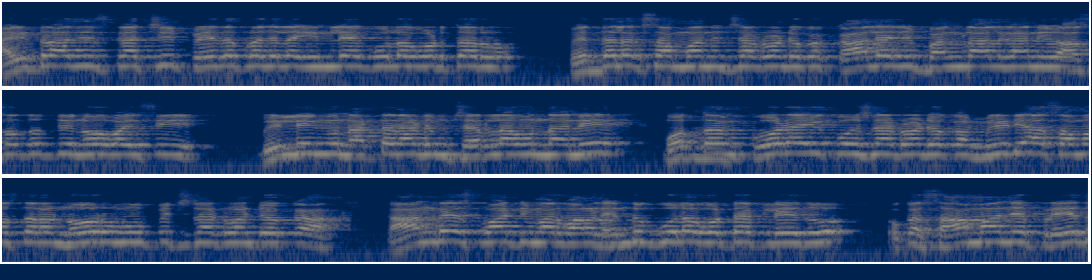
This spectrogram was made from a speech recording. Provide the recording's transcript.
హైడ్రా తీసుకొచ్చి పేద ప్రజల ఇండ్లే కూలగొడతారు. పెద్దలకు సంబంధించినటువంటి ఒక కాలేజీ బంగ్లాలు కానీ అసదుద్దీన్ ఓవైసీ బిల్డింగ్ నట్టనడం చెర్ల ఉందని మొత్తం కోడై కూసినటువంటి ఒక మీడియా సంస్థల నోరు మూపించినటువంటి ఒక కాంగ్రెస్ పార్టీ మరి వాళ్ళని ఎందుకు కూలగొట్టట్లేదు? ఒక సామాన్య పేద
